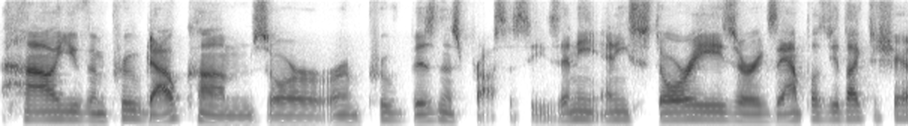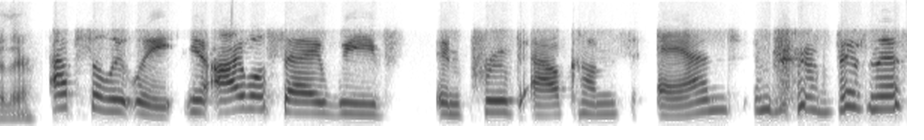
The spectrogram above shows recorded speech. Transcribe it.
how you've improved outcomes or, or improved business processes. Any any stories or examples you'd like to share there? Absolutely. You know, I will say we've improved outcomes and improved business.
